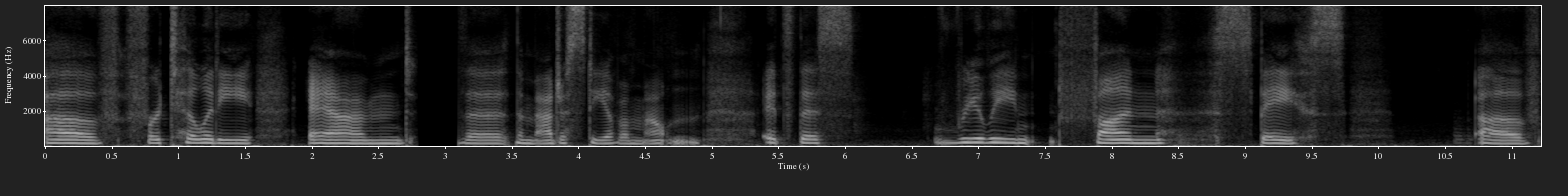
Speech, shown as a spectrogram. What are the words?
of fertility and the, the majesty of a mountain. It's this really fun space of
